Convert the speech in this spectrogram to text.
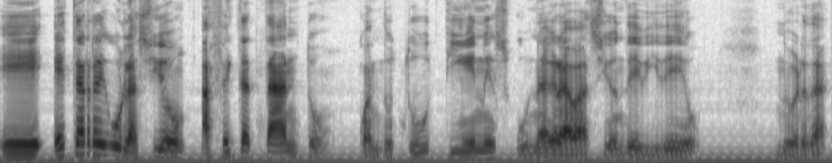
Eh, esta regulación afecta tanto cuando tú tienes una grabación de video, ¿no verdad?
